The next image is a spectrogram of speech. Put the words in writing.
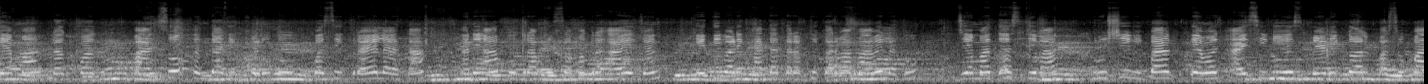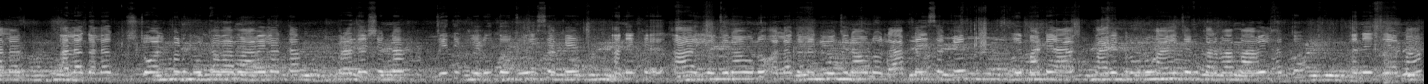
જેમાં લગભગ પાંચસો અંદાજિત ખેડૂતો ઉપસ્થિત રહેલા હતા અને આ પ્રોગ્રામનું સમગ્ર આયોજન ખેતીવાડી ખાતા તરફથી કરવામાં આવેલ હતું, જેમાં દસ જેવા કૃષિ વિભાગ તેમજ આઈસીડીએસ, મેડિકલ, પશુપાલન અલગ અલગ સ્ટોલ પણ ગોઠવવામાં આવેલા હતા. પ્રદર્શનના જેથી ખેડૂતો જોઈ શકે અને આ યોજનાઓનો અલગ અલગ યોજનાઓનો લાભ લઈ શકે. એ માટે આ કાર્યક્રમનું આયોજન કરવામાં આવેલ હતું અને જેમાં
